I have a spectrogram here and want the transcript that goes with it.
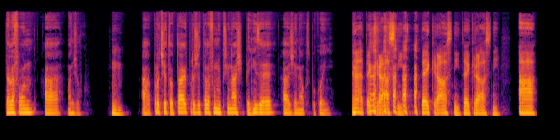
Telefon a manželku. Hmm. A proč je to tak? Protože telefon mi přináší peníze a žena uspokojení. to je krásný, to je krásný, to je krásný. A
